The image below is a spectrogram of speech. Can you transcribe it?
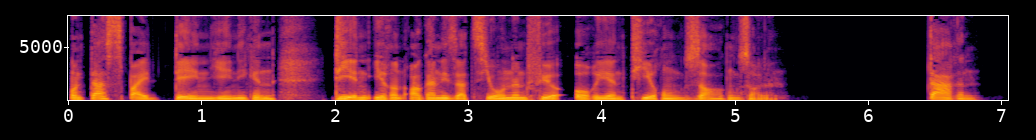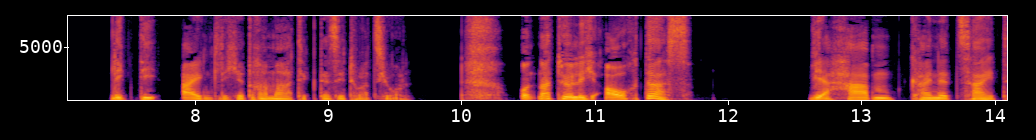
Und das bei denjenigen, die in ihren Organisationen für Orientierung sorgen sollen. Darin liegt die eigentliche Dramatik der Situation. Und natürlich auch das. Wir haben keine Zeit.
